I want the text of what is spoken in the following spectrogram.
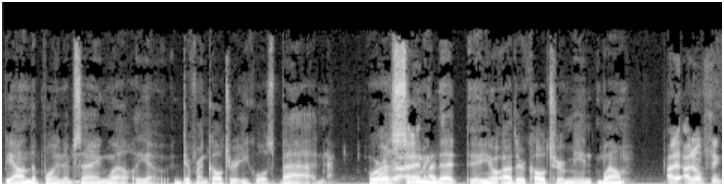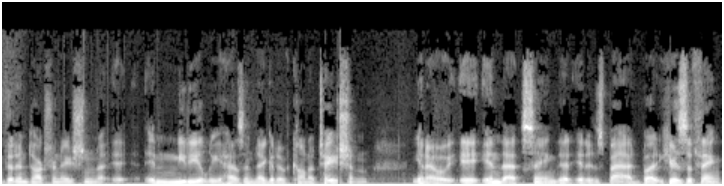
beyond the point of saying, well, you know, different culture equals bad, or well, assuming I, I, that you know other culture mean well. I, I, don't think that indoctrination uh, immediately has a negative connotation, you know, in that saying that it is bad. But here's the thing:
